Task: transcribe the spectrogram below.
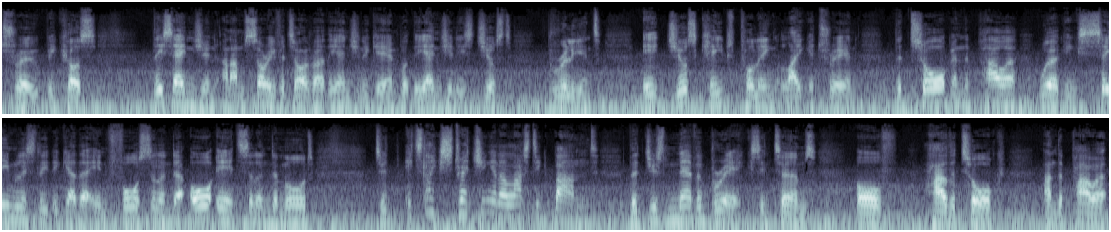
true because this engine, and I'm sorry for talking about the engine again, but the engine is just brilliant. It just keeps pulling like a train. The torque and the power working seamlessly together in four cylinder or eight cylinder mode. To, it's like stretching an elastic band that just never breaks in terms of how the torque and the power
